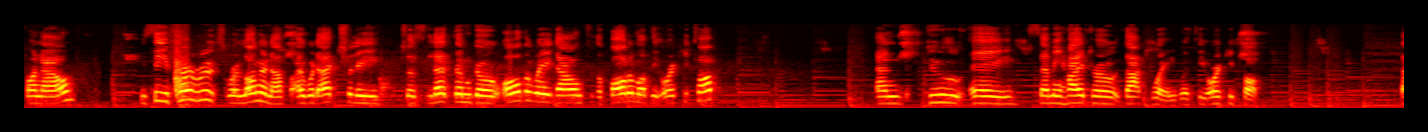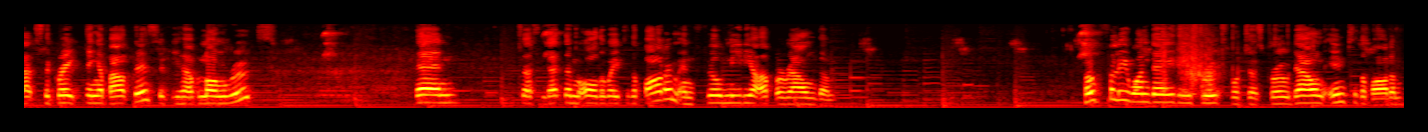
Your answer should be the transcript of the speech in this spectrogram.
for now. You see, if her roots were long enough, I would actually just let them go all the way down to the bottom of the Orchitop and do a semi-hydro that way with the Orchitop. That's the great thing about this. If you have long roots, then just let them all the way to the bottom and fill media up around them. Hopefully one day these roots will just grow down into the bottom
